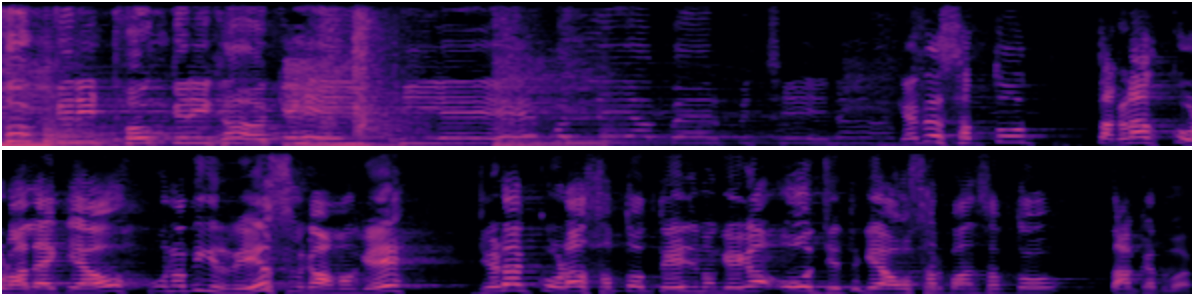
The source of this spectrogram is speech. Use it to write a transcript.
ਠੋਕਰੀ ਠੋਕਰੀ ਖਾ ਕੇ ਉੱਠੀਏ ਬੱਲਿਆ ਪੈਰ ਪਿੱਛੇ ਨਾ ਕਹਿੰਦੇ ਸਭ ਤੋਂ ਤਗੜਾ ਘੋੜਾ ਲੈ ਕੇ ਆਓ ਉਹਨਾਂ ਦੀ ਰੇਸ ਲਗਾਵਾਂਗੇ। ਜਿਹੜਾ ਘੋੜਾ ਸਭ ਤੋਂ ਤੇਜ਼ ਮੰਗੇਗਾ ਉਹ ਜਿੱਤ ਗਿਆ। ਉਹ ਸਰਪੰਚ ਸਭ ਤੋਂ ਤਾਕਤਵਰ।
